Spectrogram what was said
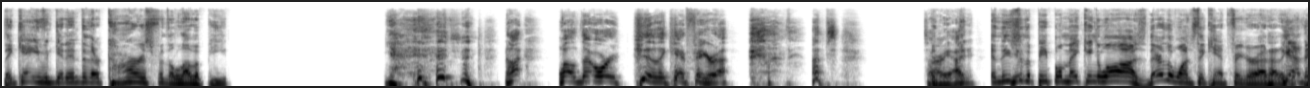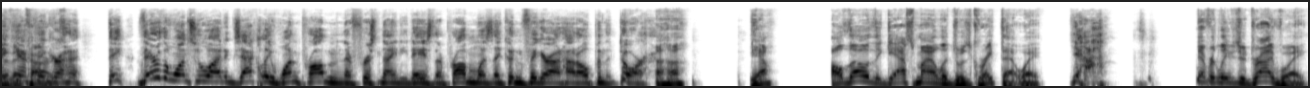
They can't even get into their cars for the love of Pete. Yeah. not, well, the, or you know, they can't figure out. Sorry. I, And these You- are the people making laws. They're the ones that can't figure out how to yeah, get they into their can't cars. figure out how, they, they're the ones who had exactly one problem in their first 90 days. Their problem was they couldn't figure out how to open the door. Uh huh. Yeah. Although the gas mileage was great that way, Yeah. never leaves your driveway.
